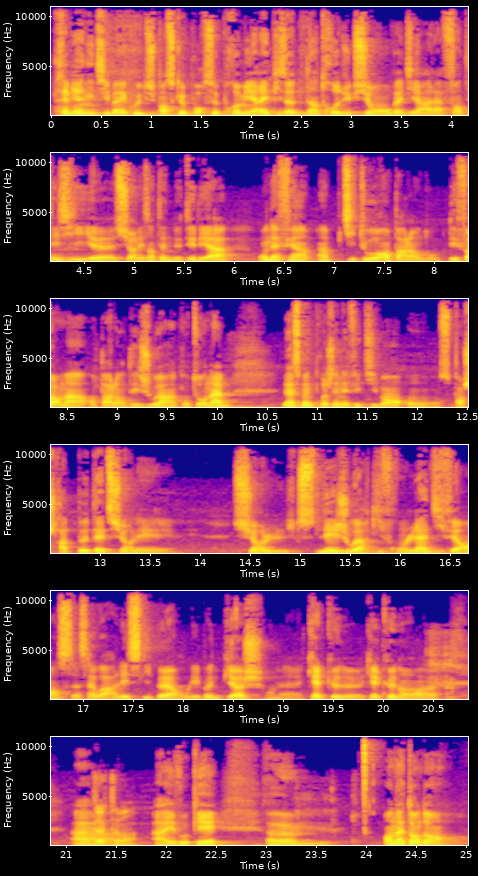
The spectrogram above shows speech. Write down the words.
Très bien, Niti. Bah, écoute, je pense que pour ce premier épisode d'introduction, on va dire, à la fantasy sur les antennes de TDA, on a fait un, un, petit tour en parlant donc des formats, en parlant des joueurs incontournables. La semaine prochaine, effectivement, on se penchera peut-être sur les, sur les joueurs qui feront la différence, à savoir les sleepers ou les bonnes pioches. On a quelques, quelques noms euh, à, à, évoquer. Euh, en attendant,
